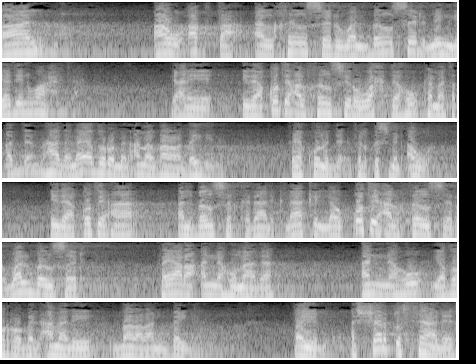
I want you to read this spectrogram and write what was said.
قال أو أقطع الخنصر والبنصر من يد واحدة. يعني إذا قطع الخنصر وحده كما تقدم هذا لا يضر بالعمل ضررا بينا. فيكون في القسم الأول. إذا قطع البنصر كذلك لكن لو قطع الخنصر والبنصر فيرى أنه ماذا؟ أنه يضر بالعمل ضررا بينا. طيب الشرط الثالث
